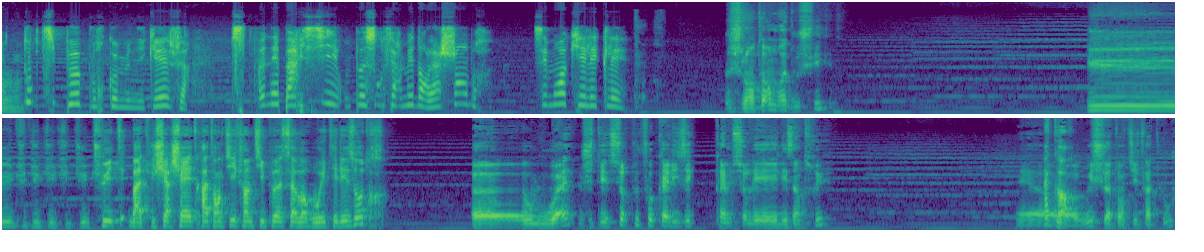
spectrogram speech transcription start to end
un tout petit peu pour communiquer. Je vais faire venez par ici, on peut s'enfermer dans la chambre. C'est moi qui ai les clés. Je l'entends, moi, d'où je suis? Tu, tu, tu, tu, tu, tu- tu étais, bah, tu cherchais à être attentif un petit peu à savoir où étaient les autres? Euh, ouais, j'étais surtout focalisé quand même sur les, les intrus. Euh, D'accord. Oui, je suis attentif à tout.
